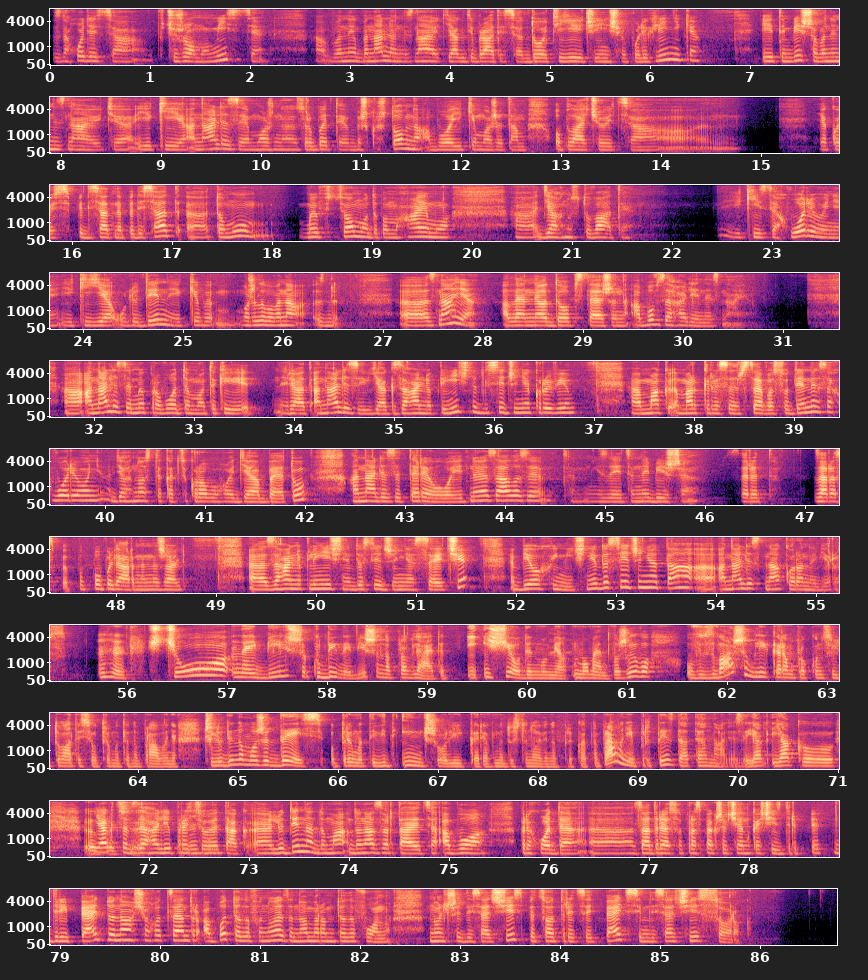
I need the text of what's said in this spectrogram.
знаходяться в чужому місці, вони банально не знають, як дібратися до тієї чи іншої поліклініки. І тим більше вони не знають, е, які аналізи можна зробити безкоштовно, або які може там оплачуються е, якось 50 на 50. Е, Тому ми в цьому допомагаємо діагностувати якісь захворювання, які є у людини, які можливо вона е, знає, але не дообстежена, або взагалі не знає. Аналізи ми проводимо такий ряд аналізів, як загальноклінічне дослідження крові, е, маркери серцево-судинних захворювань, діагностика цукрового діабету, аналізи тиреоїдної залози. Це мені здається найбільше серед зараз популярне, на жаль. Е, Загальноклінічні дослідження сечі, біохімічні дослідження та е, аналіз на коронавірус. Угу. Що найбільше, куди найбільше направляєте? І, і ще один момент, момент важливо з вашим лікарем проконсультуватися, отримати направлення. Чи людина може десь отримати від іншого лікаря в медустанові, наприклад, направлення і прийти здати аналізи? Як, як, е, е, Як працює? це взагалі працює? Так, е, людина до, до нас звертається або приходить за адресою проспект Шевченка 6 дріб- дріб 5 до нашого центру, або телефонує за номером телефону 066 535 76 40.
